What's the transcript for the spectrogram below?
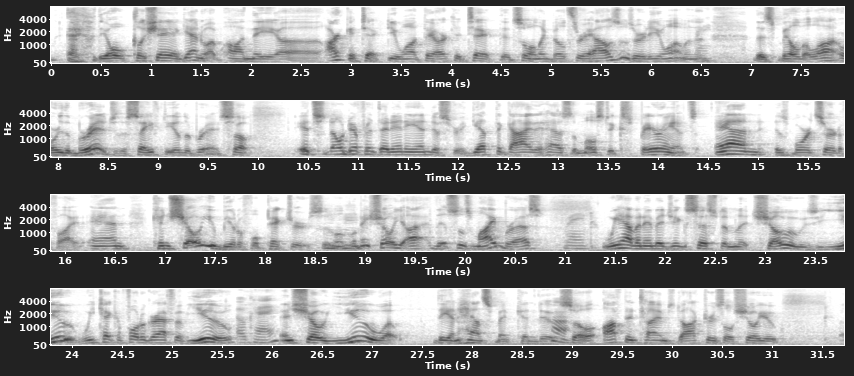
the old cliche again on the uh, architect, do you want the architect that's only built three houses or do you want one Right. that's built a lot or the bridge, the safety of the bridge? So it's no different than any industry. Get the guy that has the most experience and is board certified and can show you beautiful pictures. So Let me show you. I, this is my breast. Right. We have an imaging system that shows you. We take a photograph of you Okay. and show you what the enhancement can do. So oftentimes doctors will show you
